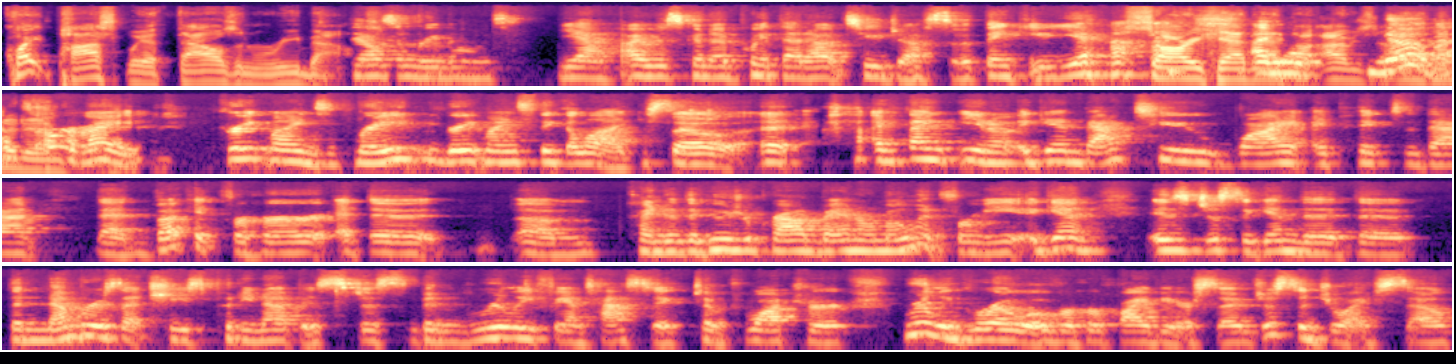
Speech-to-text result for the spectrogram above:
quite possibly a thousand rebounds. Thousand rebounds. Yeah, I was going to point that out too, Jeff. So thank you. Yeah. Sorry, Kathy. I, mean, I was no, that's all right great minds, right? Great minds think alike. So uh, I think, you know, again, back to why I picked that that bucket for her at the um, kind of the Hoosier Proud banner moment for me again is just again the the the numbers that she's putting up has just been really fantastic to watch her really grow over her five years. So just a joy. So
